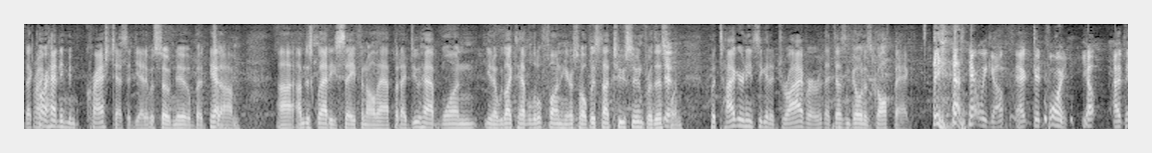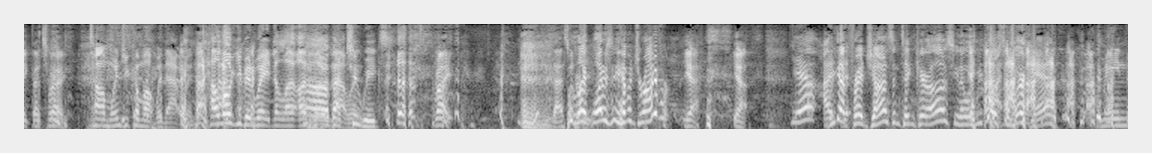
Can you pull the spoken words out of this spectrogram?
that car Right. hadn't even crash tested yet. It was so new, but Yeah. um, uh, I'm just glad he's safe and all that. But I do have one. You know, we like to have a little fun here, so hopefully it's not too soon for this Yeah. one. But Tiger needs to get a driver that doesn't go in his golf bag. yeah, there we go. Good point. Yep, I think that's right. Tom, when'd you come up with that one? How long you been waiting to lo- unload Uh, that about two one? weeks. Right. That's but pretty- like, why doesn't he have a driver? Yeah. Yeah. yeah, I We got Fred Johnson taking care of us. You know, when we go somewhere. Yeah, I mean,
